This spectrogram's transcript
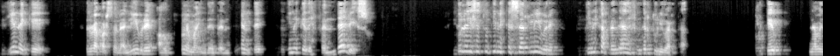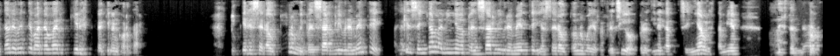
tiene que ser una persona libre, autónoma, independiente, tiene que defender eso. Si tú le dices, tú tienes que ser libre, tienes que aprender a defender tu libertad. Porque lamentablemente van a ver quiénes la quieren cortar. Tú quieres ser autónomo y pensar libremente, hay que enseñarle al niño a pensar libremente y a ser autónomo y reflexivo, pero tiene que enseñarles también a defenderlo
